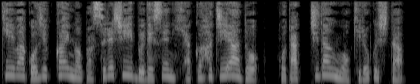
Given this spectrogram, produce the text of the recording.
キーは50回のパスレシーブで1108ヤード、5タッチダウンを記録した。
